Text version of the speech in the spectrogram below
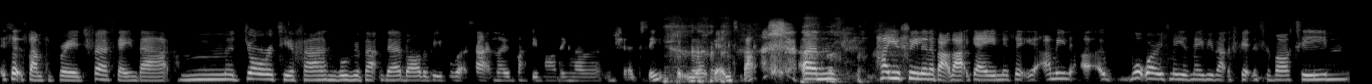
it's at Stamford Bridge, first game back. Majority of fans will be back there, bar the people that sat in those Matthew Harding lower and shed seats, but we won't get into that. Um, how you feeling about that game? Is it? I mean, uh, what worries me is maybe about the fitness of our team.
